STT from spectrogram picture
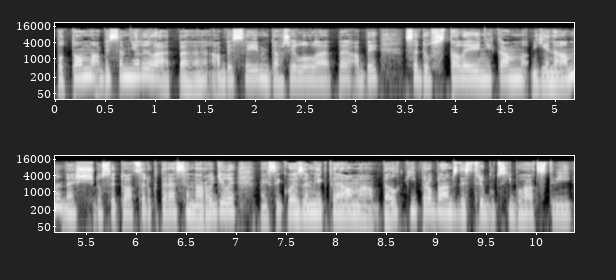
potom, aby se měli lépe, aby se jim dařilo lépe, aby se dostali někam jinam, než do situace, do které se narodili. Mexiko je země, která má velký problém s distribucí bohatství,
